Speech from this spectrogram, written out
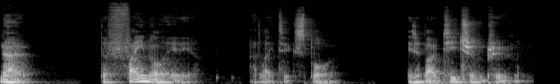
Now, the final area I'd like to explore is about teacher improvement.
